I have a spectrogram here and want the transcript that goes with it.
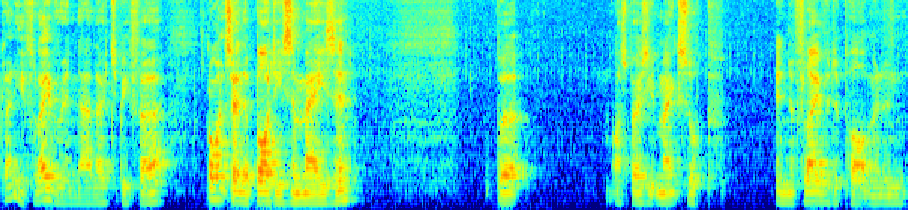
Plenty of flavour in there, though. To be fair, I wouldn't say the body's amazing, but I suppose it makes up in the flavour department, and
